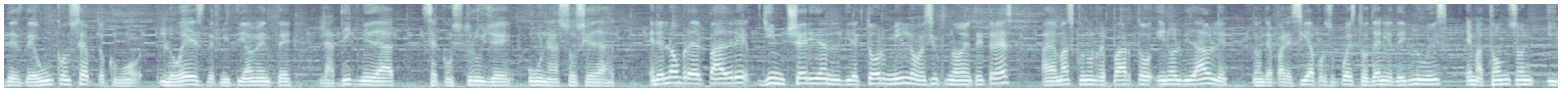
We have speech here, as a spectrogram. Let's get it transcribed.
desde un concepto como lo es definitivamente la dignidad, se construye una sociedad. En el nombre del padre, Jim Sheridan, el director, 1993, además con un reparto inolvidable, donde aparecía por supuesto Daniel Day-Lewis, Emma Thompson y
